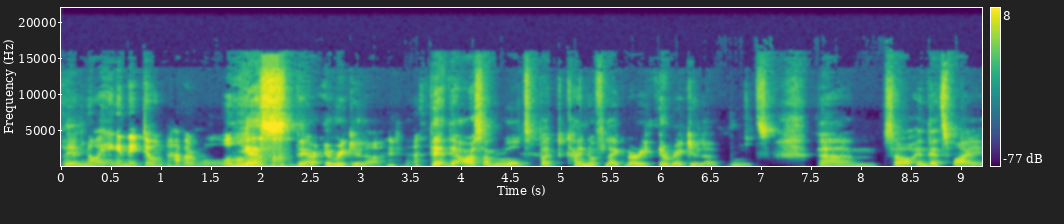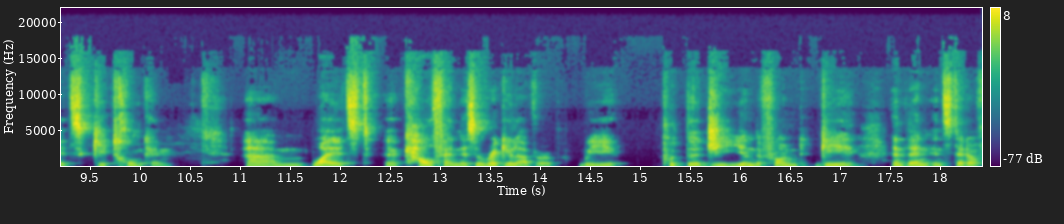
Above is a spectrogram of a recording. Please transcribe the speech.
They're they- annoying and they don't have a rule. yes, they are irregular. There, there are some rules, but kind of like very irregular rules. Um, so, and that's why it's getrunken. Um, whilst uh, kaufen is a regular verb. We put the ge in the front, ge, and then instead of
